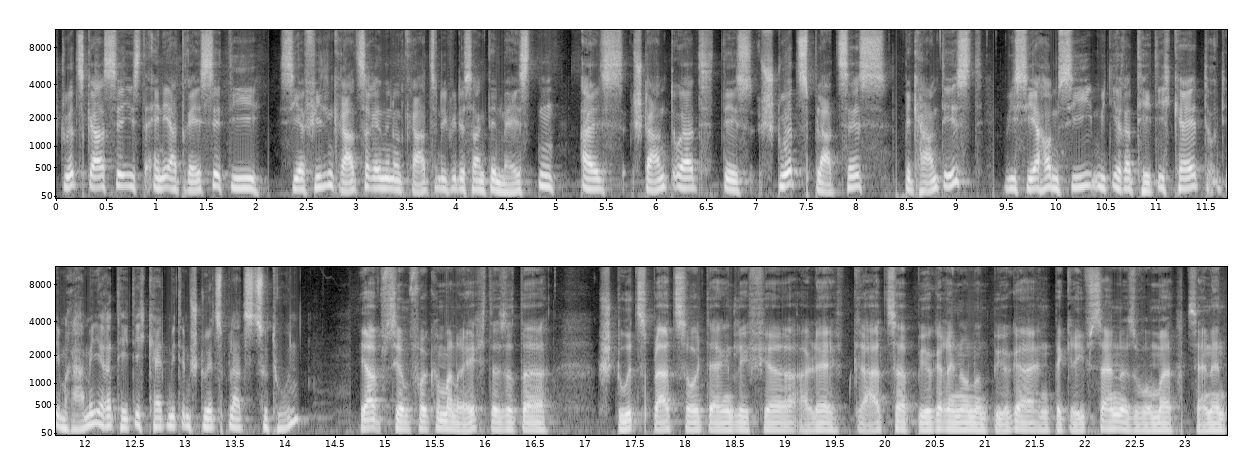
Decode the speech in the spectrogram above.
Sturzgasse ist eine Adresse, die sehr vielen Grazerinnen und Grazern, ich würde sagen den meisten, als Standort des Sturzplatzes bekannt ist. Wie sehr haben Sie mit Ihrer Tätigkeit und im Rahmen Ihrer Tätigkeit mit dem Sturzplatz zu tun? Ja, Sie haben vollkommen recht. Also der Sturzplatz sollte eigentlich für alle Grazer Bürgerinnen und Bürger ein Begriff sein, also wo man seinen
